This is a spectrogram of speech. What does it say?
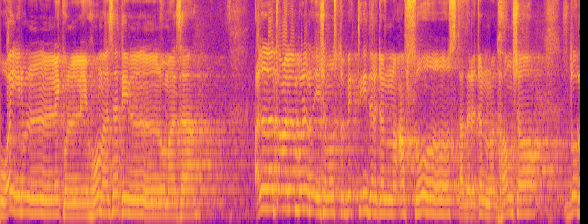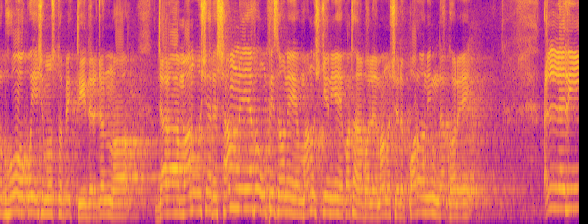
ويل لكل همزة لمزة আল্লাহ তাআলা বলেন এই সমস্ত ব্যক্তিদের জন্য আফসোস তাদের জন্য ধ্বংস দুর্ভোগ ওই সমস্ত ব্যক্তিদের জন্য যারা মানুষের সামনে এবং পিছনে মানুষকে নিয়ে কথা বলে মানুষের পরনিন্দা করে الذي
